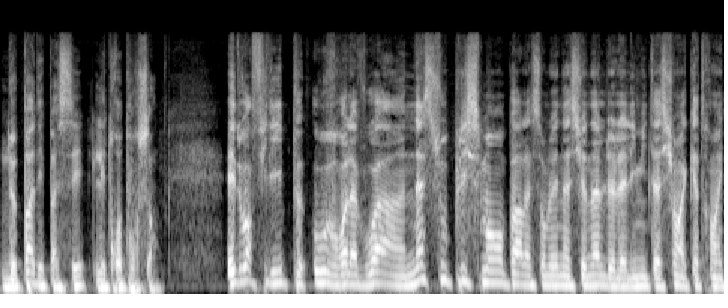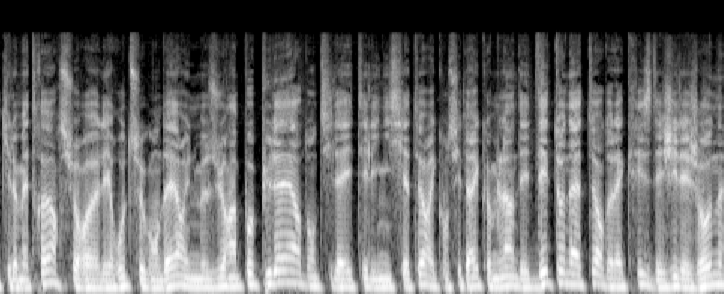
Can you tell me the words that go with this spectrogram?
ne pas dépasser les 3%. Édouard Philippe ouvre la voie à un assouplissement par l'Assemblée nationale de la limitation à 80 km heure sur euh, les routes secondaires, une mesure impopulaire dont il a été l'initiateur et considéré comme l'un des détonateurs de la crise des Gilets jaunes.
